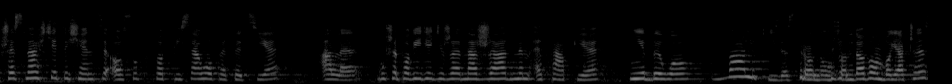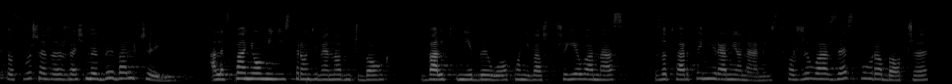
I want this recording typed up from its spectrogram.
16 tysięcy osób podpisało petycję, ale muszę powiedzieć, że na żadnym etapie nie było walki ze stroną rządową, bo ja często słyszę, że żeśmy wywalczyli, ale z panią ministrą Dziemianowicz-Bąk walki nie było, ponieważ przyjęła nas z otwartymi ramionami, stworzyła zespół roboczy,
